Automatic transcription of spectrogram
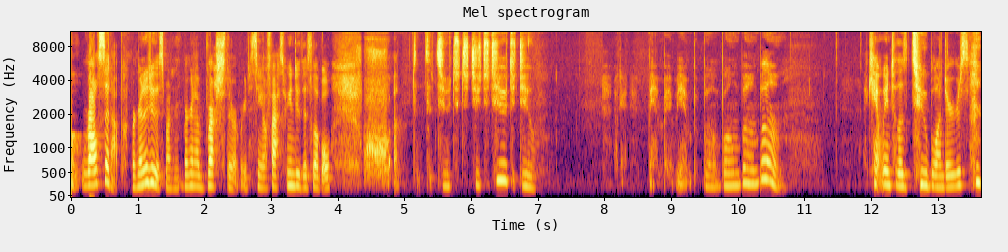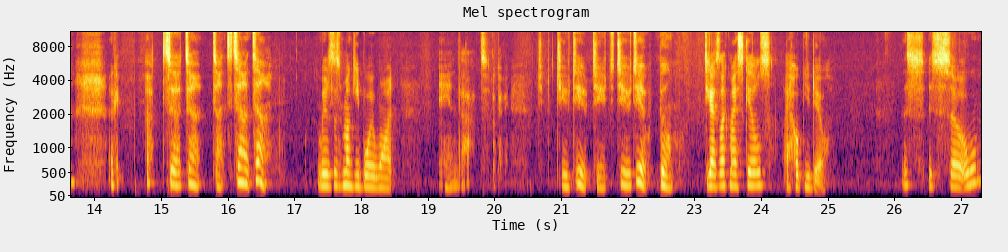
Woo! We're all set up. We're gonna do this one. We're gonna rush through it. We're gonna see how fast we can do this level. Okay, bam, bam, bam, boom, boom, boom, boom. I can't wait until those two blunders. okay. Uh, Dun. What does this monkey boy want? And that. Okay. Do, do, do, do, do, Boom. Do you guys like my skills? I hope you do. This is so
